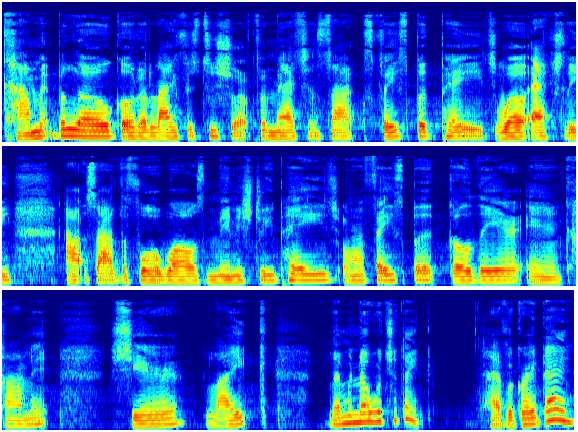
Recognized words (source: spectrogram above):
Comment below. Go to Life is Too Short for Matching Socks Facebook page. Well, actually, outside the Four Walls Ministry page on Facebook. Go there and comment, share, like. Let me know what you think. Have a great day.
